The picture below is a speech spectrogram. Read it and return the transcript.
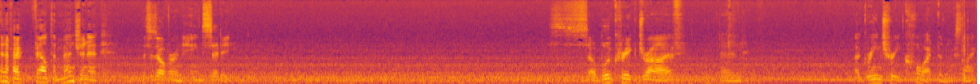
And if I failed to mention it, this is over in Haines City. So Blue Creek Drive and a Green Tree Court, it looks like.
